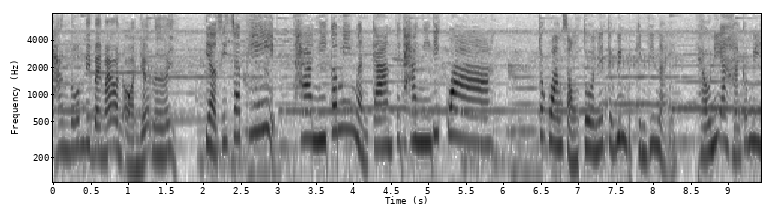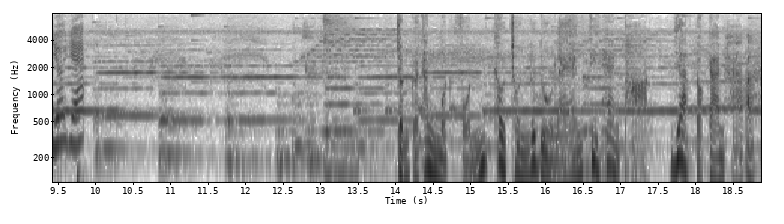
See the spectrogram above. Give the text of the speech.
ทางโน้นมีใบไม้อ่อนๆเยอะเลย เดี๋ยวสิจ๊ะพี่ ทางนี้ก็มีเหมือนกันไปทางนี้ดีกว่า เจ้ากวางสองตัวเนี้จะวิ่งไปกินที่ไหน แถวนี้อาหารก็มีเยอะแยะ จนกระทั่งหมดฝนเข้าชนฤดูแล้งที่แห้งผากยากต่อการหาอาห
